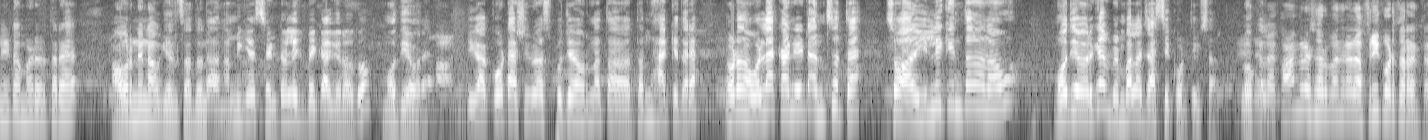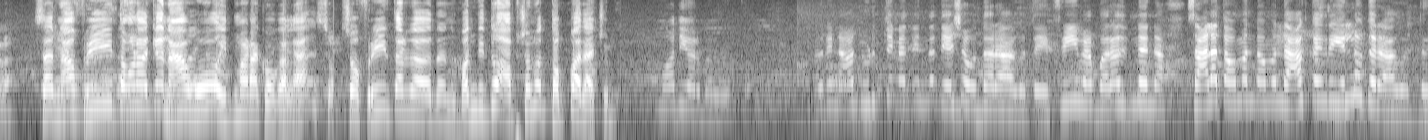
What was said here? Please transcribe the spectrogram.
ನೀಟಾಗಿ ಮಾಡಿರ್ತಾರೆ ಅವ್ರನ್ನೇ ನಾವು ಗೆಲ್ಸೋದು. ನಮಗೆ ಸೆಂಟ್ರಲಿಗೆ ಬೇಕಾಗಿರೋದು ಮೋದಿ ಅವರೇ. ಈಗ ಕೋಟಾ ಶ್ರೀನಿವಾಸ್ ಪೂಜೆ ಅವ್ರನ್ನ ತಂದು ಹಾಕಿದ್ದಾರೆ. ನೋಡೋಣ, ಒಳ್ಳೆ ಕ್ಯಾಂಡಿಡೇಟ್ ಅನ್ಸುತ್ತೆ. ಸೊ ಇಲ್ಲಿಗಿಂತ ನಾವು ಮೋದಿ ಅವರಿಗೆ ಬೆಂಬಲ ಜಾಸ್ತಿ ಕೊಡ್ತೀವಿ ಸರ್ ಲೋಕಲ್ ಕಾಂಗ್ರೆಸ್ ಅವ್ರು ಬಂದ್ರೆಲ್ಲ ಫ್ರೀ ಕೊಡ್ತಾರಂತಲ್ಲ? ಸರ್ ನಾವು ಫ್ರೀ ತಗೊಳಕ್ಕೆ ನಾವು ಇದು ಮಾಡಕ್ ಹೋಗಲ್ಲ. ಸೊ ಫ್ರೀ ತರ ಬಂದಿದ್ದು ಆಪ್ಷನ್ ತಪ್ಪದ ಆಕ್ಚುಲಿ ಮೋದಿಯವರು ಬರಬೇಕು. ಆದ್ರೆ ನಾವು ದುಡ್ಡು ತಿನ್ನೋದ್ರಿಂದ ದೇಶ ಉದ್ಧಾರ ಆಗುತ್ತೆ. ಫ್ರೀ ಬರೋದ್ರಿಂದ ಸಾಲ ತಗೊಂಬಂದ್ ತಗೊಂಬಂದ್ ಆಗ್ತಾ ಇದ್ರೆ ಎಲ್ಲ ಉದ್ಧಾರ ಆಗುತ್ತೆ?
